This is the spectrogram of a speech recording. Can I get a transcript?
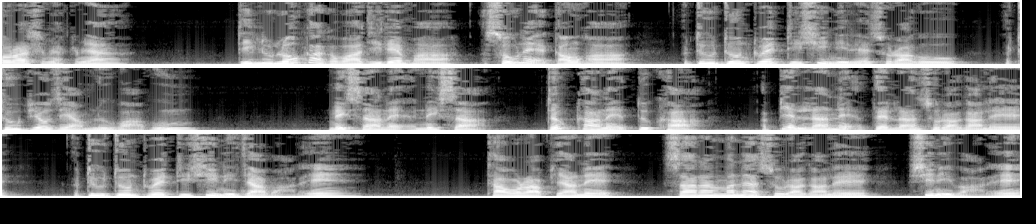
တော်ရရှိမြခင်ဗျာဒီလူလောကကဘာကြီးထဲမှာအစိုးနဲ့အကောင်းဟာအတူတွန်တွဲတည်ရှိနေတယ်ဆိုတာကိုအထူးပြောစရာမလိုပါဘူးနေဆာနဲ့အနိစ္စဒုက္ခနဲ့ဒုက္ခအပြက်လန်းနဲ့အသက်လန်းဆိုတာကလည်းအတူတွန်တွဲတည်ရှိနေကြပါတယ်ထာဝရဘုရားနဲ့စာရမဏတ်ဆိုတာကလည်းရှိနေပါတယ်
